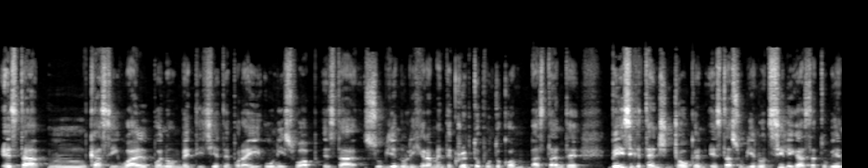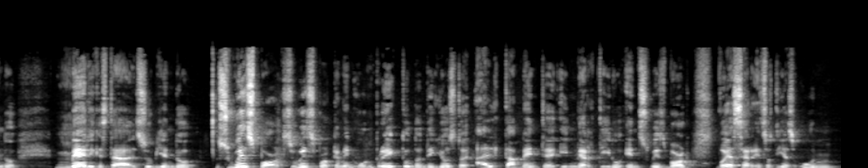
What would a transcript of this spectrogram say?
está mm, casi igual, bueno, 27 por ahí, Uniswap está subiendo ligeramente, Crypto.com bastante, Basic Attention Token está subiendo, Zilliga está subiendo, Merrick está subiendo, Swissborg, Swissborg, también un proyecto en donde yo estoy altamente invertido en Swissborg. Voy a hacer esos días un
